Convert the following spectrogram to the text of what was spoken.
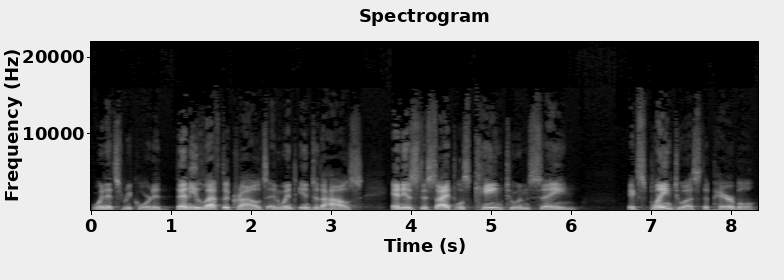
when it's recorded, Then he left the crowds and went into the house, and his disciples came to him, saying, Explain to us the parable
